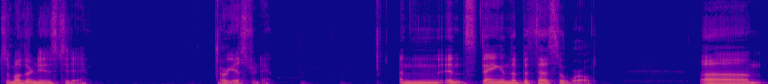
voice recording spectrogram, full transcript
some other news today or yesterday, and, and staying in the Bethesda world. Um,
